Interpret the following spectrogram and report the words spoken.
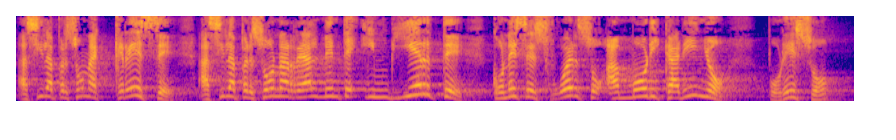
así la persona crece, así la persona realmente invierte con ese esfuerzo, amor y cariño. Por eso,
